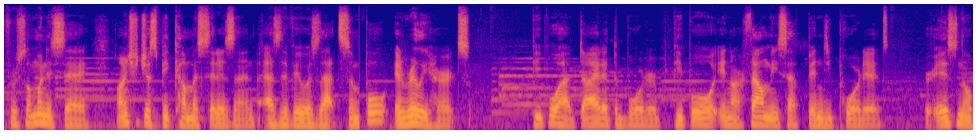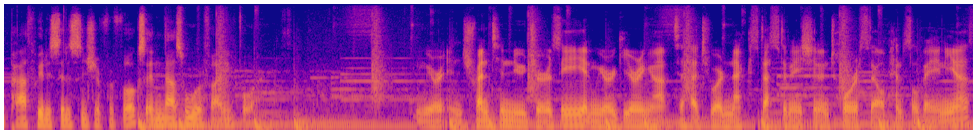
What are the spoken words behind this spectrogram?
For someone to say, why don't you just become a citizen as if it was that simple, it really hurts. People have died at the border. People in our families have been deported. There is no pathway to citizenship for folks, and that's what we're fighting for. We are in Trenton, New Jersey, and we are gearing up to head to our next destination in Torresdale, Pennsylvania.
